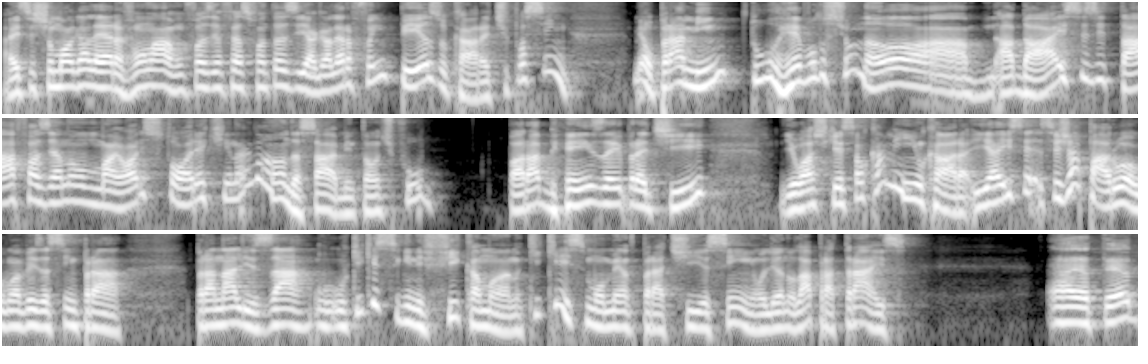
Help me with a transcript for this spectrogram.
Aí você chamou a galera, vamos lá, vamos fazer a festa fantasia. A galera foi em peso, cara. Tipo assim, meu, pra mim, tu revolucionou a, a Dices e tá fazendo maior história aqui na Irlanda, sabe? Então, tipo, parabéns aí pra ti. E eu acho que esse é o caminho, cara. E aí, você já parou alguma vez assim pra, pra analisar o, o que que significa, mano? O que que é esse momento pra ti, assim, olhando lá pra trás? Ah, até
